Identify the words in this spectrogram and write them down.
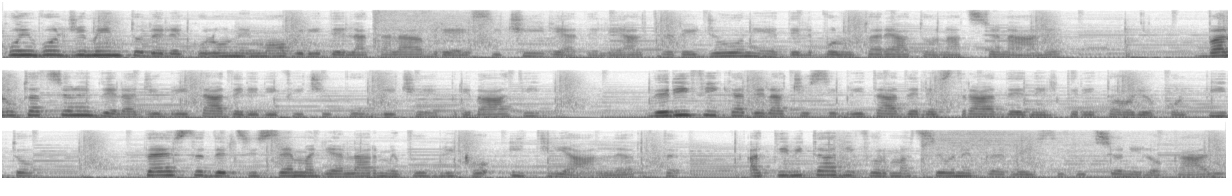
coinvolgimento delle colonne mobili della Calabria e Sicilia, delle altre regioni e del volontariato nazionale, valutazione dell'agibilità degli edifici pubblici e privati, verifica dell'accessibilità delle strade nel territorio colpito, test del sistema di allarme pubblico IT Alert, attività di formazione per le istituzioni locali,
